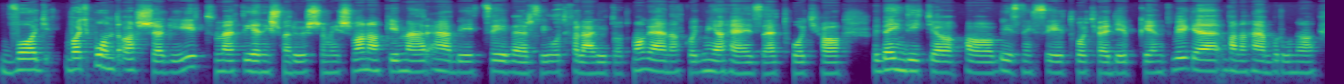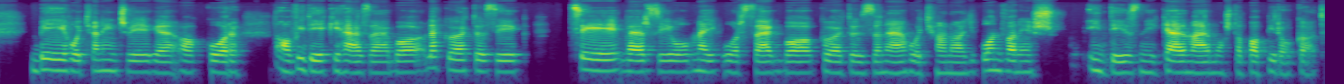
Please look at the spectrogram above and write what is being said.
vagy, vagy pont az segít, mert ilyen ismerősöm is van, aki már ABC verziót felállított magának, hogy mi a helyzet, hogyha, hogy beindítja a bizniszét, hogyha egyébként vége van a háborúnak, B, hogyha nincs vége, akkor a vidéki házába leköltözik, C verzió, melyik országba költözzön el, hogyha nagy gond van, és intézni kell már most a papírokat.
